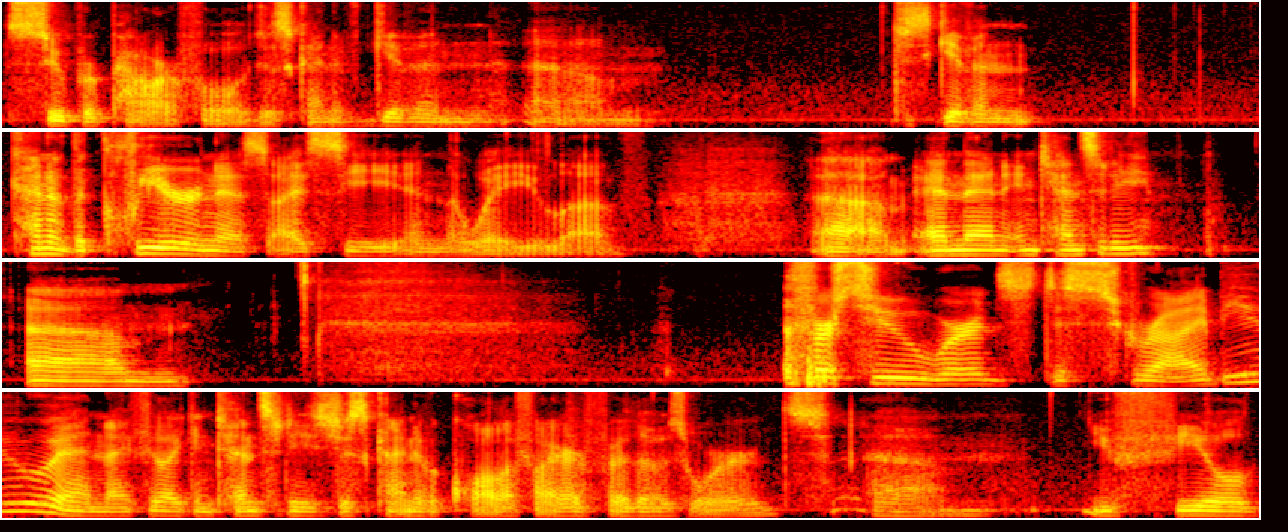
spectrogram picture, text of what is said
super powerful, just kind of given, um, just given kind of the clearness I see in the way you love. Um, and then intensity. Um, the first two words describe you, and I feel like intensity is just kind of a qualifier for those words. Um, you feel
